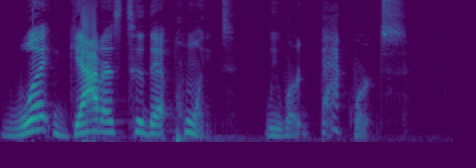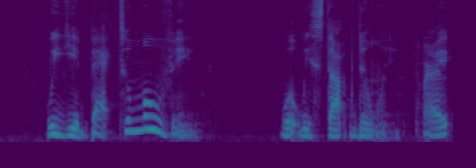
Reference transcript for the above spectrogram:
What got us to that point? We work backwards. We get back to moving what we stopped doing, right?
